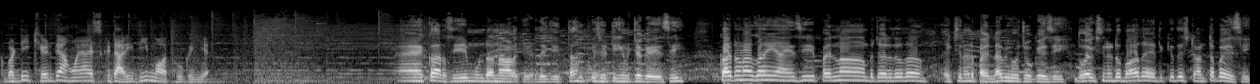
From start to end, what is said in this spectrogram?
ਕਬੱਡੀ ਖੇਡਦਿਆਂ ਹੋਇਆਂ ਇਸ ਖਿਡਾਰੀ ਦੀ ਮੌਤ ਹੋ ਗਈ ਹੈ। ਮੈਂ ਘਰ ਸੀ, ਮੁੰਡਾ ਨਾਲ ਖੇਡਦੇ ਜੀਤਾ ਕਿਸੇ ਟੀਮ 'ਚ ਗਏ ਸੀ। ਘਟਨਾ ਸਾਈ ਆਏ ਸੀ, ਪਹਿਲਾਂ ਵਿਚਾਰੇ ਤੇ ਉਹਦਾ ਐਕਸੀਡੈਂਟ ਪਹਿਲਾਂ ਵੀ ਹੋ ਚੁੱਕੇ ਸੀ। ਦੋ ਐਕਸੀਡੈਂਟ ਤੋਂ ਬਾਅਦ ਆਏ ਕਿਤੇ ਸਟੰਟ ਪਏ ਸੀ।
